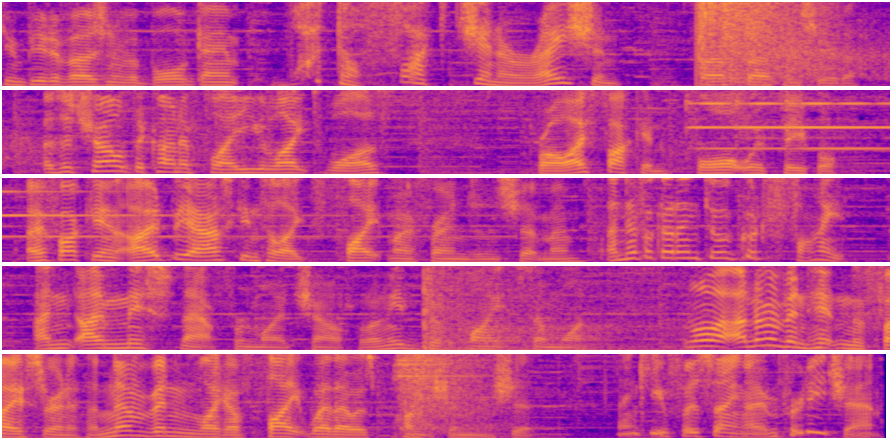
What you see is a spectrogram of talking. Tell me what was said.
computer version of a board game. What the fuck generation? First-person shooter. As a child, the kind of play you liked was... Bro, I fucking fought with people. I fucking, I'd be asking to like fight my friends and shit, man. I never got into a good fight. And I missed that from my childhood. I needed to fight someone. I've never been hit in the face or anything. I've never been in like a fight where there was punching and shit. Thank you for saying I'm pretty, chat.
